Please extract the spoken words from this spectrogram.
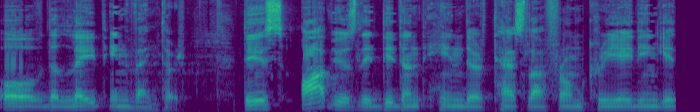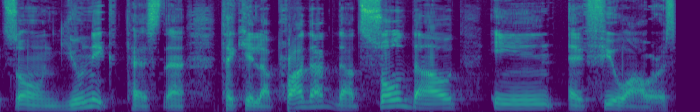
of the late inventor. This obviously didn't hinder Tesla from creating its own unique Tesla uh, tequila product that sold out in a few hours.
